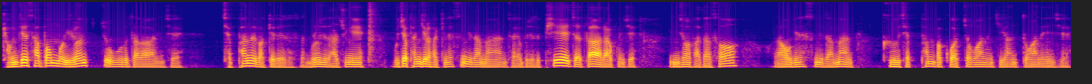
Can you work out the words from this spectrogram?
경제사범 뭐 이런 쪽으로다가 이제 재판을 받게 되셨어요. 물론 이제 나중에 무죄 판결을 받긴 했습니다만 저희 아버지도 피해자다라고 이제 인정을 받아서 나오긴 했습니다만 그 재판 받고 어쩌고 하는 기간 동안에 이제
